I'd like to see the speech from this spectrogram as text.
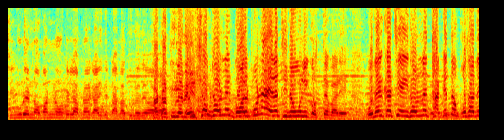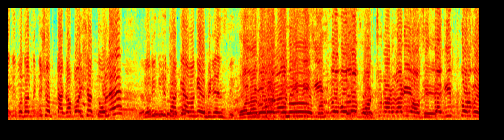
সিঙ্গুরের নবান্ন হোটেলে আপনার গাড়িতে টাকা তুলে দেওয়া টাকা তুলে দিয়েছে। এইসব ধরনের গল্প না এরা তৃণমূলই করতে পারে। ওদের কাছে এই ধরনের থাকে তো কোথা থেকে কোথা থেকে সব টাকা পয়সা তোলে যদি কিছু থাকে আমাকে এভিডেন্স দিক। বলা গেলে কোনো জিতবে বলে ফরচুনার গাড়ি অসিতদা গিফট করবে।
